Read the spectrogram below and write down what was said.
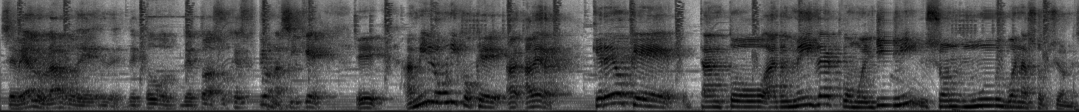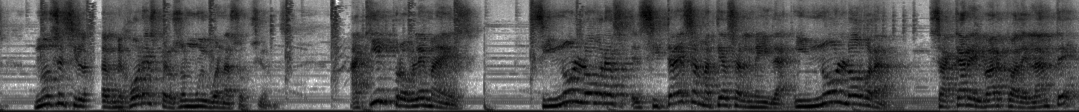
se ve a lo largo de, todo, de toda su gestión. Así que eh, a mí lo único que, a ver, Creo que tanto Almeida como el Jimmy son muy buenas opciones. No sé si las mejores, pero son muy buenas opciones. Aquí el problema es, si no logras, si traes a Matías Almeida y no logra sacar el barco adelante,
